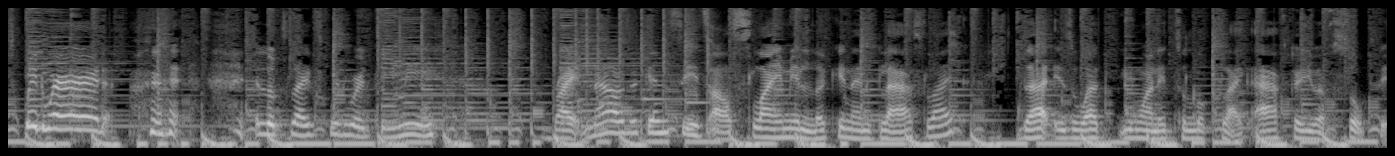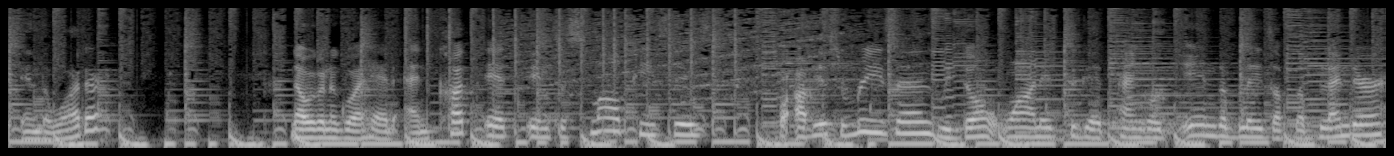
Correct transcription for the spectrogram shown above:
Squidward! it looks like Squidward to me. Right now, as you can see, it's all slimy looking and glass-like. That is what you want it to look like after you have soaked it in the water. Now we're going to go ahead and cut it into small pieces for obvious reasons. We don't want it to get tangled in the blades of the blender.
